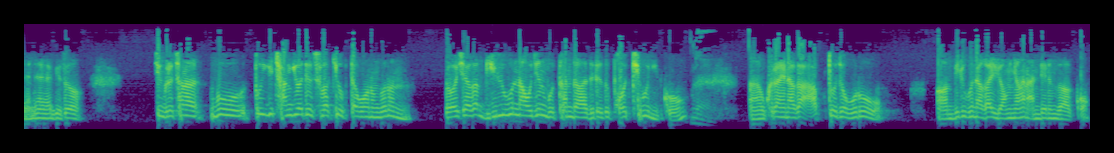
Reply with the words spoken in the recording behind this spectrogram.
네, 네, 그래서 지금 그렇잖아. 뭐 또 이게 장기화될 수밖에 없다고 하는 거는 러시아가 밀고 나오진 못한다 하더라도 버티고는 있고 네. 아, 우크라이나가 압도적으로 어, 밀고 나갈 역량은 안 되는 것 같고,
